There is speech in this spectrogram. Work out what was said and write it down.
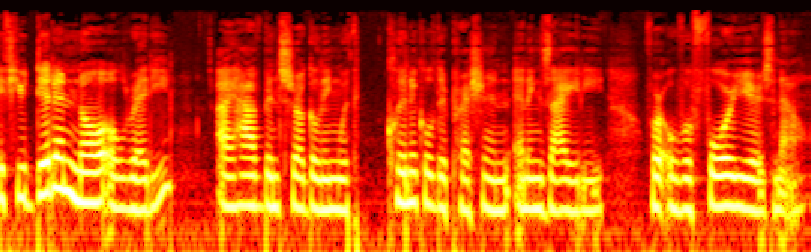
If you didn't know already, I have been struggling with clinical depression and anxiety for over four years now.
